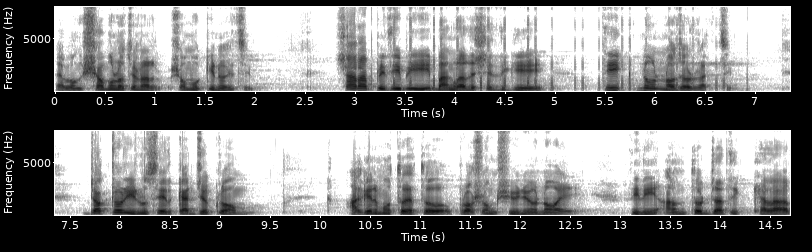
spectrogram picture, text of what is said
এবং সমালোচনার সম্মুখীন হয়েছে। সারা পৃথিবী বাংলাদেশের দিকে তীক্ষ্ণ নজর রাখছে। ডক্টর ইউনুসের কার্যক্রম আগের মতো এত প্রশংসনীয় নয়। তিনি আন্তর্জাতিক খেলার,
